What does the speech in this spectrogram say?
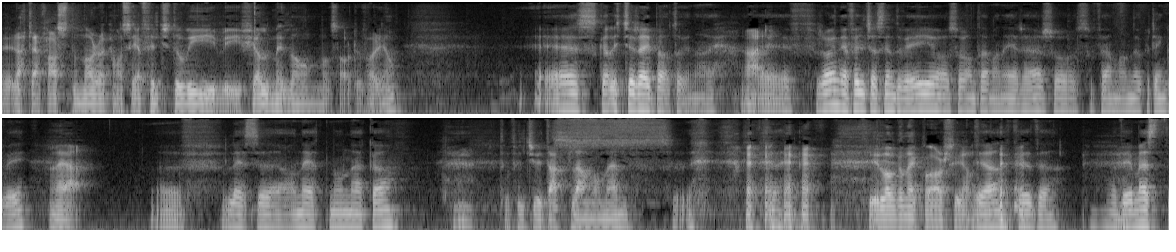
rett og fast norra kan man säga du vi vi fjällmedlon og så har där följen. Jag ska inte rejpa åt det, nei. nej. Røyne jeg filtras ikke vi og så antar man er her, så, så får man noe ting vi. Ja. Lese av Anette og nekka. Du filtrar ju dagslam och män. det er är långt näkvar siden. ja, det er det. Men det är mest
